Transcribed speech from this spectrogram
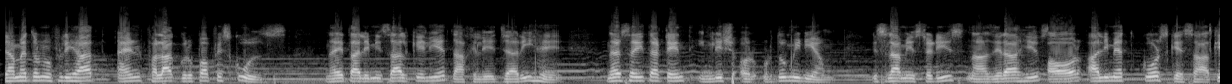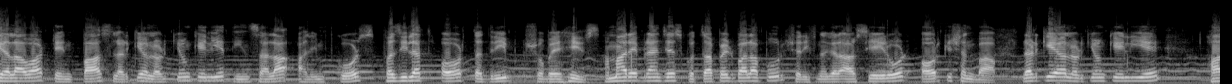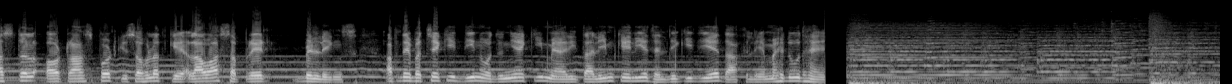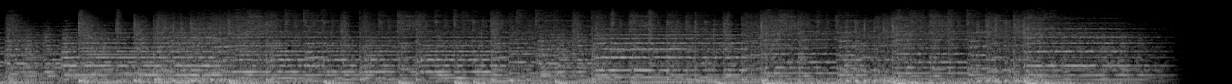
Jamatul Muflihat and Falak group of schools नए तालीमी साल के लिए दाखिले जारी हैं। नर्सरी तक टेंथ इंग्लिश और उर्दू मीडियम, इस्लामी स्टडीज़, नाजिरा हिफ्स और आलिमियत कोर्स के साथ। के अलावा टेंथ पास लड़के और लड़कियों के लिए तीन साल आलिम कोर्स, फजीलत और तदरीब शुबे हिफ्स हमारे branches Kuttapet Balapur Sharif Nagar R C I road और किशन बाग लड़के और लड़कियों के लिए हॉस्टल और ट्रांसपोर्ट की सहूलत के अलावा सेपरेट बिल्डिंग्स अपने बच्चे की दीन व दुनिया की मैारी तालीम के लिए जल्दी कीजिए, दाखिले महदूद हैं।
